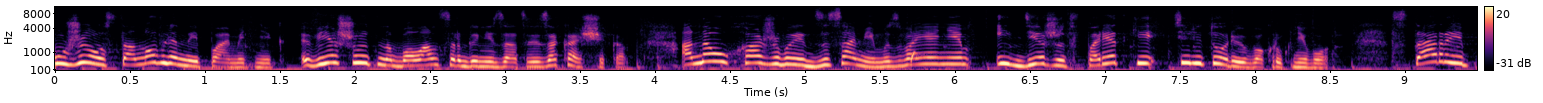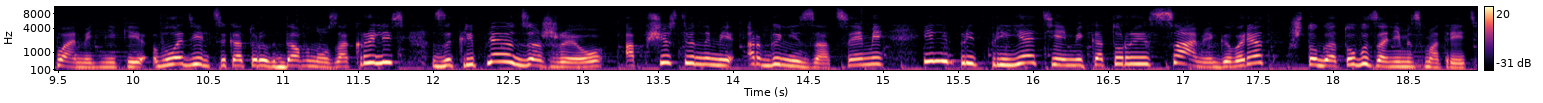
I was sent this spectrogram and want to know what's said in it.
Уже установленный памятник вешают на баланс организации заказчика. Она ухаживает за самим изваянием и держит в порядке территорию вокруг него. Старые памятники, владельцы которых давно закрылись, закрепляют за ЖРЭО, общественными организациями или предприятиями, которые сами говорят, что готовы за ними смотреть.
